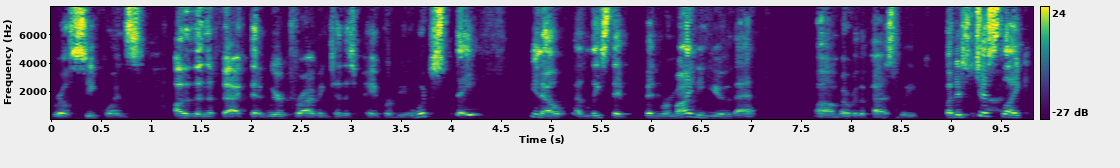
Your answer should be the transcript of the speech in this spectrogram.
real sequence. other than the fact that we're driving to this pay per view, which they, you know, at least they've been reminding you of that um, over the past week. But it's just like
